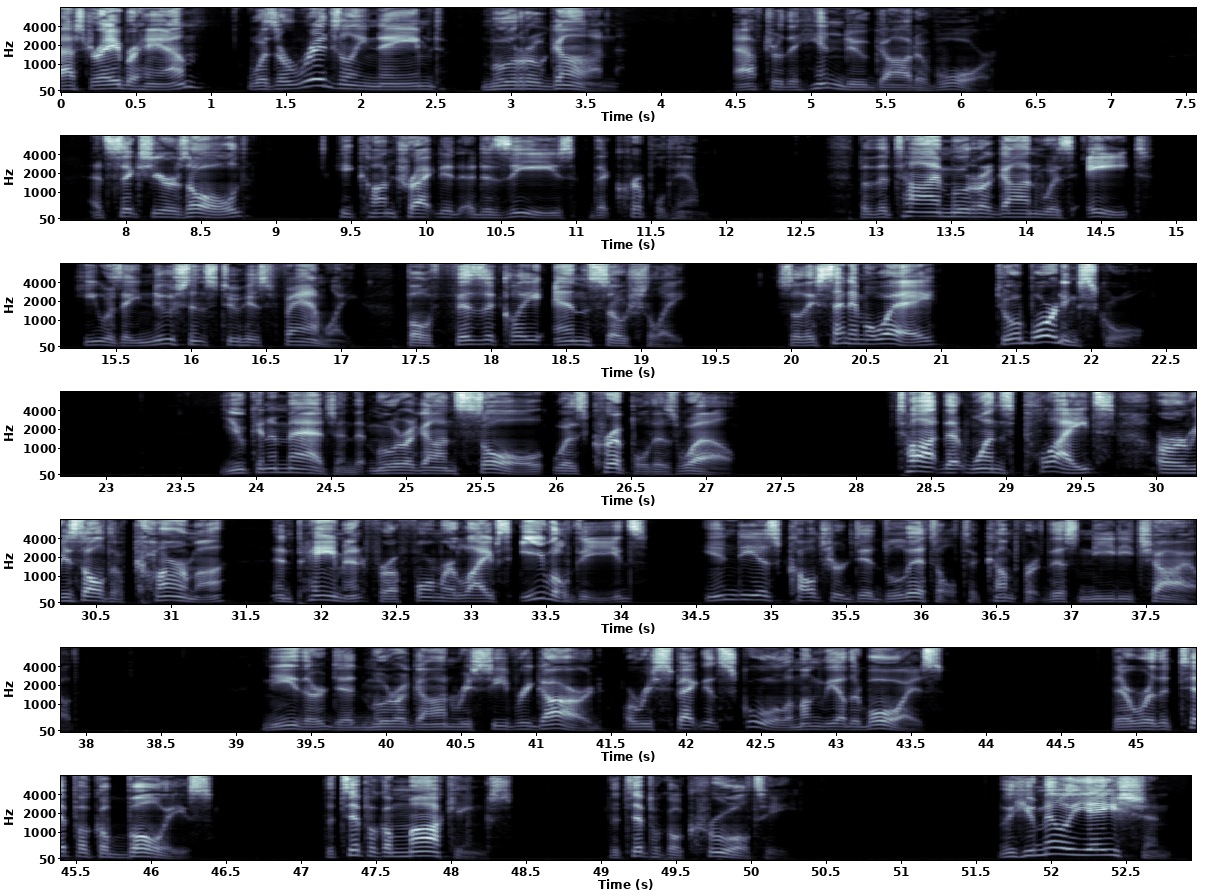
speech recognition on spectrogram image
Pastor Abraham was originally named Murugan, after the Hindu god of war. At six years old, he contracted a disease that crippled him. By the time Murugan was eight, he was a nuisance to his family, both physically and socially. So they sent him away to a boarding school. You can imagine that Murugan's soul was crippled as well taught that one's plights are a result of karma and payment for a former life's evil deeds, India's culture did little to comfort this needy child. Neither did Murugan receive regard or respect at school among the other boys. There were the typical bullies, the typical mockings, the typical cruelty. The humiliation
